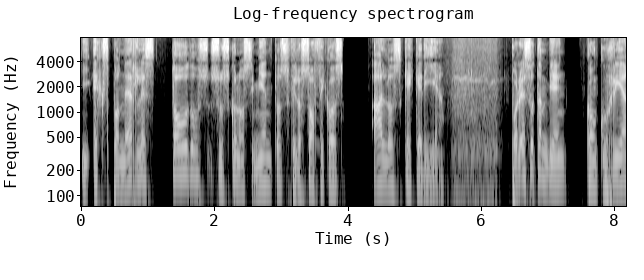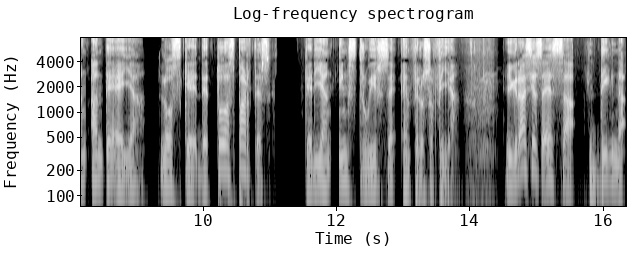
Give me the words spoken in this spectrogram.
y exponerles todos sus conocimientos filosóficos a los que quería. Por eso también concurrían ante ella los que de todas partes querían instruirse en filosofía. Y gracias a esa digna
